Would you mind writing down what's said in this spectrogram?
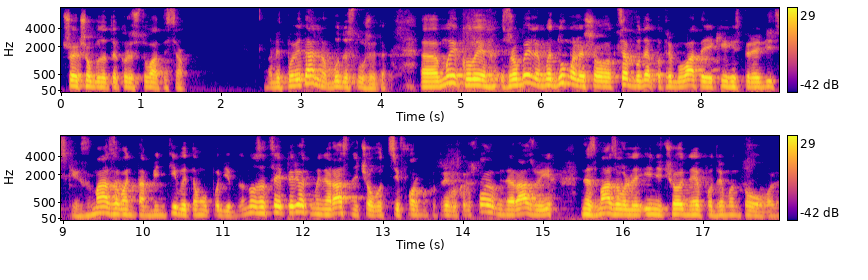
що якщо будете користуватися відповідально, буде служити. Е, Ми, коли зробили, ми думали, що це буде потребувати якихось періодичних змазувань, там вінтів і тому подібне. Ну за цей період ми не раз нічого, от ці форми, які використовуємо, ні разу їх не змазували і нічого не подремонтовували.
